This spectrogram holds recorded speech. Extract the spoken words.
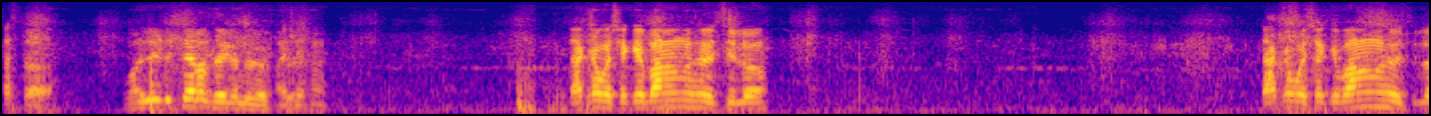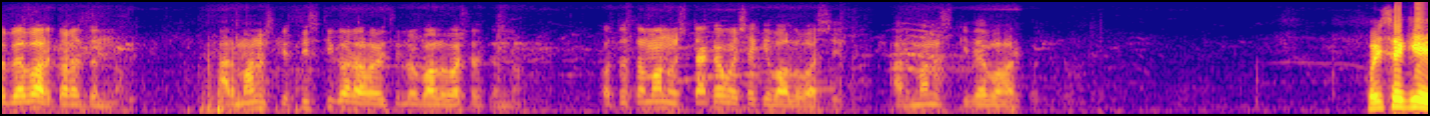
আচ্ছা। অলরেডি তেরো সেকেন্ড আচ্ছা হ্যাঁ। টাকা পয়সাকে বানানো হয়েছিল? টাকা পয়সাকে বানানো হয়েছিল ব্যবহার করার জন্য। আর মানুষকে সৃষ্টি করা হয়েছিল ভালোবাসার জন্য। অথচ মানুষ টাকা পয়সাকে ভালোবাসে আর মানুষকে ব্যবহার করে। হয়েছে কি?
